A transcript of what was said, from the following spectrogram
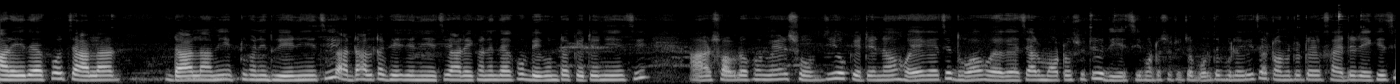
আর এই দেখো চাল আর ডাল আমি একটুখানি ধুয়ে নিয়েছি আর ডালটা ভেজে নিয়েছি। আর এখানে দেখো বেগুনটা কেটে নিয়েছি আর সব রকমের সবজিও কেটে নেওয়া হয়ে গেছে, ধোয়া হয়ে গেছে। আর মটরশুঁটিও দিয়েছি। মটরশুঁটিটা বলতে ভুলে গেছি আর টমেটোটা সাইডে রেখেছি,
